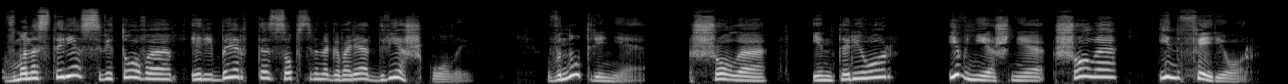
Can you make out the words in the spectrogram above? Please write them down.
В монастыре святого Эриберта, собственно говоря, две школы. Внутренняя — шола интериор и внешняя — шола инфериор.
